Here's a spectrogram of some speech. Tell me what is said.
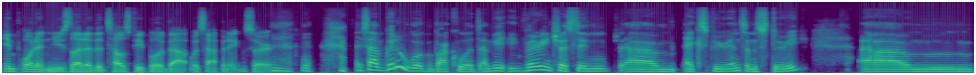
important newsletter that tells people about what's happening. So, so I'm going to work backwards. I mean, very interesting um, experience and story. Um,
